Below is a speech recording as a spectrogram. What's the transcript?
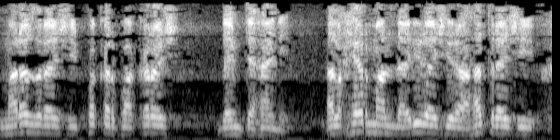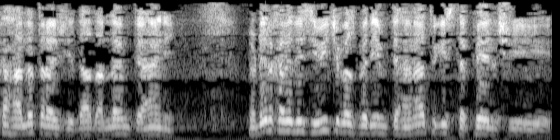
مرض راشي فقر فقر راشي د امتحاني الخير مالداري راشي راحت راشي ښه حالت راشي دا د الله امتحاني نو ډېر خلک دې سوي چې بس په دې امتحاناتو کې استفیل شي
